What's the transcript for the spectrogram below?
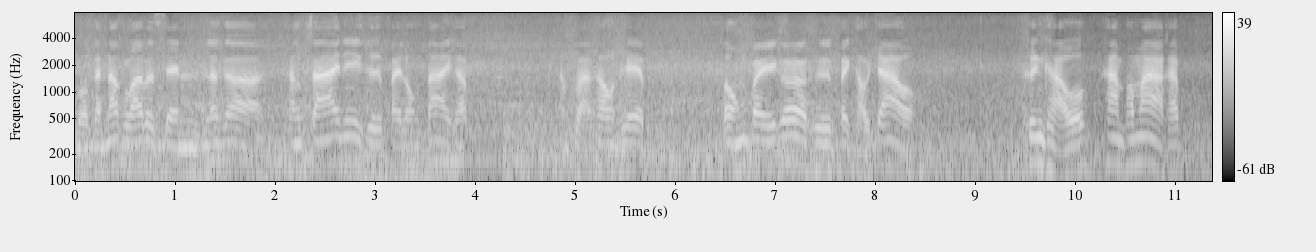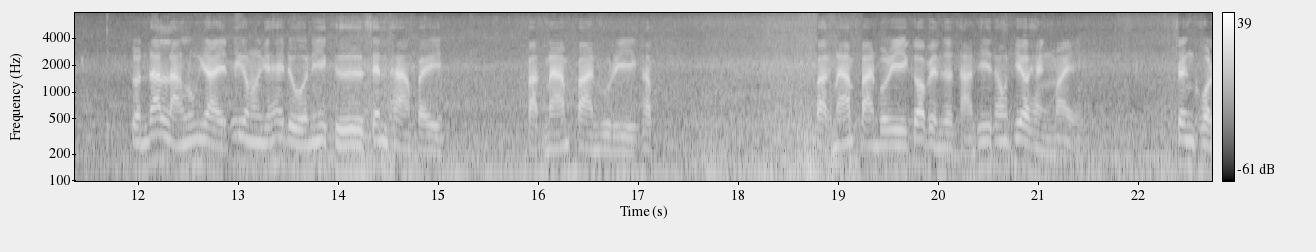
หมวกกันน็อกร้อยเปอร์เซ็นแล้วก็ทางซ้ายนี่คือไปลงใต้ครับ ทางขวาเข้ากรุงเทพตรงไปก็คือไปเขาเจ้า ขึ้นเขาข้ามพม่าครับ ส่วนด้านหลังลุงใหญ่ที่กำลังจะให้ดูนี่คือเส้นทางไปปากน้ำปานบุรีครับ ปากน้ำปานบุรีก็เป็นสถานที่ท่องเที่ยวแห่งใหม่ ซึ่งคน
